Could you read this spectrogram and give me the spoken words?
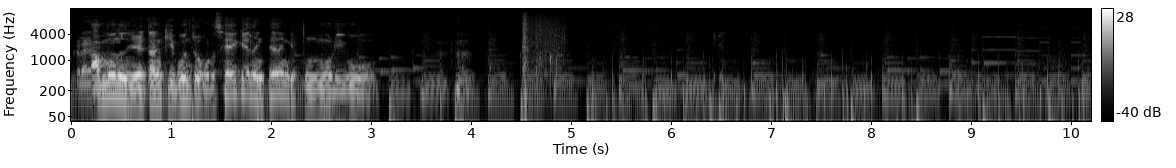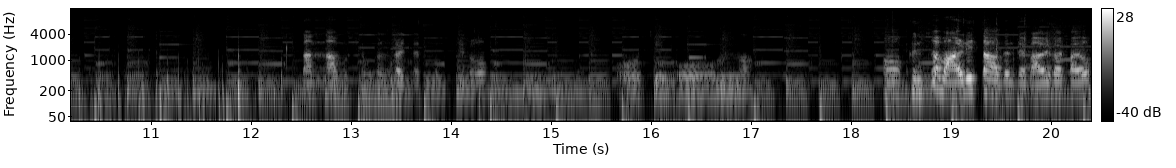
그래. 나무는 일단 기본적으로 세 개는 캐는 게 국물이고 음흠. 일단 나무 조금 갈때 도끼로. 어디 뭐 없나? 어, 근처 마을 있다 하던데 마을 갈까요?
